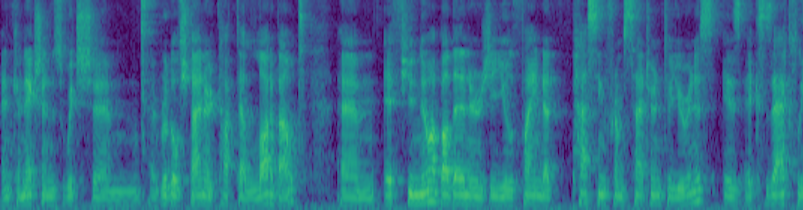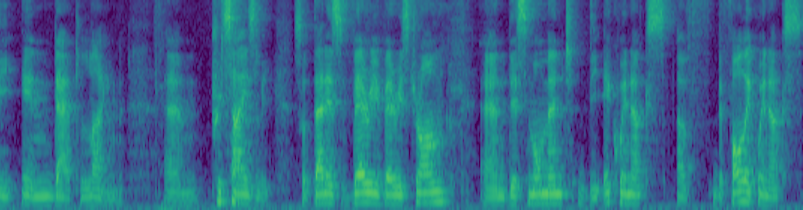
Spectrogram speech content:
and connections, which um, Rudolf Steiner talked a lot about. Um, if you know about that energy, you'll find that passing from Saturn to Uranus is exactly in that line, um, precisely. So that is very, very strong. And this moment, the equinox of the fall equinox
